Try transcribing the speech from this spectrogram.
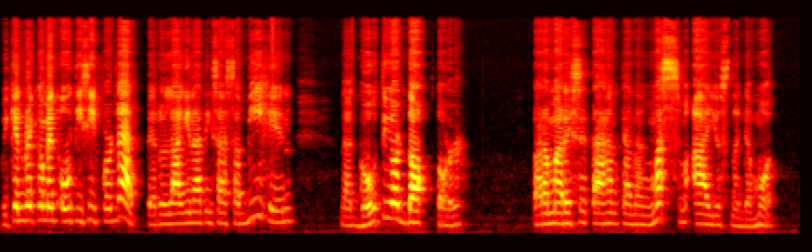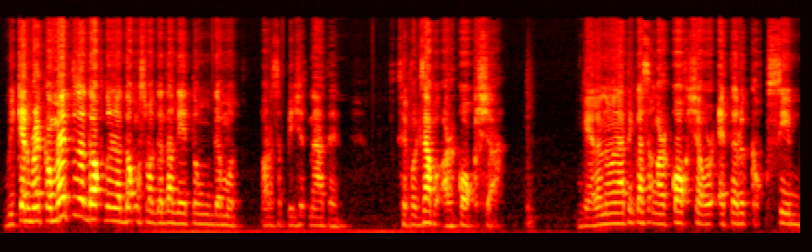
We can recommend OTC for that. Pero lagi nating sasabihin na go to your doctor para maresetahan ka ng mas maayos na gamot. We can recommend to the doctor na, Dok, mas magandang itong gamot para sa patient natin. Say, for example, Arcoxia. Okay, alam naman natin kasi ang Arcoxia or Etericoxib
